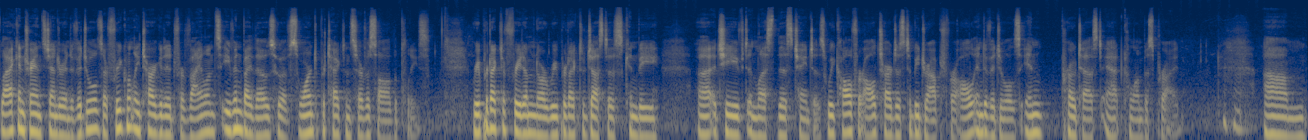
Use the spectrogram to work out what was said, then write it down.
Black and transgender individuals are frequently targeted for violence, even by those who have sworn to protect and service all the police. Reproductive freedom nor reproductive justice can be uh, achieved unless this changes. We call for all charges to be dropped for all individuals in protest at Columbus Pride. Um,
